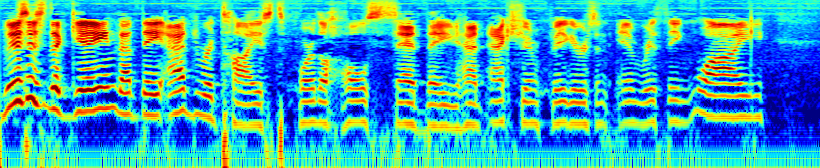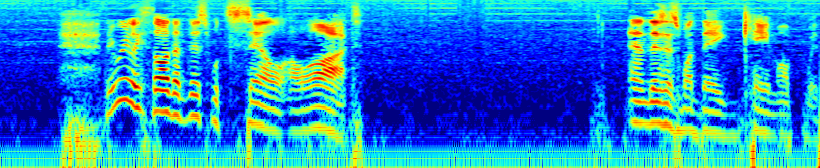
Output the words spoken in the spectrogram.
this is the game that they advertised for the whole set. They had action figures and everything. Why? They really thought that this would sell a lot. And this is what they came up with.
